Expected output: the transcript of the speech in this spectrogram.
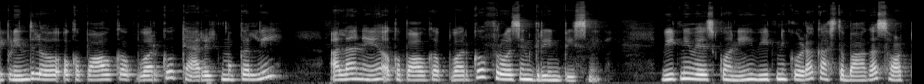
ఇప్పుడు ఇందులో ఒక పావు కప్ వరకు క్యారెట్ ముక్కల్ని అలానే ఒక పావు కప్ వరకు ఫ్రోజన్ గ్రీన్ పీస్ని వీటిని వేసుకొని వీటిని కూడా కాస్త బాగా సార్ట్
